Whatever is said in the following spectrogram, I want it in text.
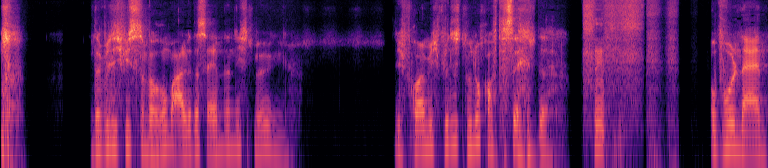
Und dann will ich wissen, warum alle das Ende nicht mögen. Ich freue mich wirklich nur noch auf das Ende. Obwohl, nein,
